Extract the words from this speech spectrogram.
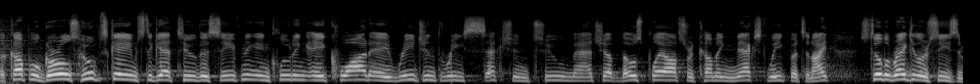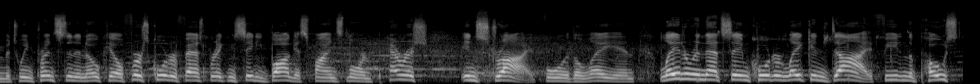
A couple girls hoops games to get to this evening, including a Quad A Region 3 Section 2 matchup. Those playoffs are coming next week, but tonight, still the regular season between Princeton and Oak Hill. First quarter, fast-breaking Sadie Bogus finds Lauren Parrish in stride for the lay-in. Later in that same quarter, Lake and Die feed in the post.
